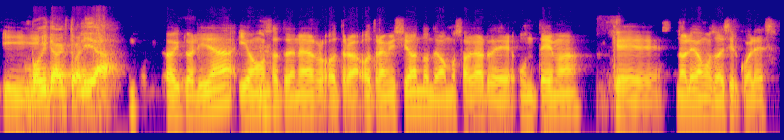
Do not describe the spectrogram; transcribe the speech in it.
Y un poquito de actualidad. Un poquito de actualidad y vamos a tener otra, otra emisión donde vamos a hablar de un tema que no les vamos a decir cuál es.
